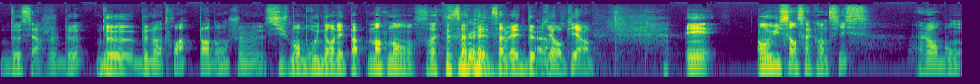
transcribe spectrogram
de Serge II, de Benoît III, pardon. Je, si je m'embrouille dans les papes maintenant, ça, ça va, être- ça va être de pire en pire. Et en 856. Alors bon,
